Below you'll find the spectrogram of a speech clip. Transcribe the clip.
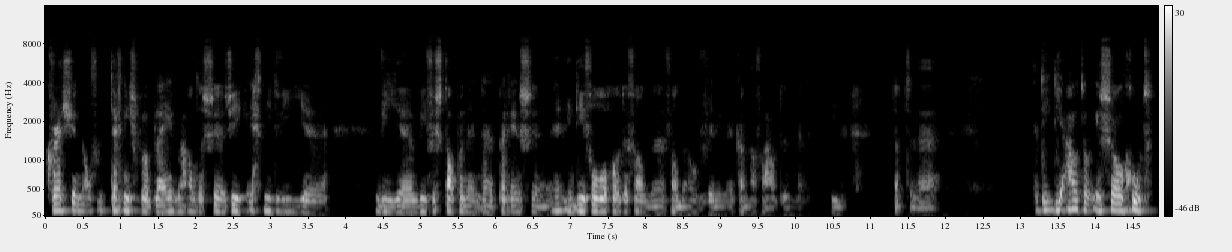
crashen of een technisch probleem. Maar anders zie ik echt niet wie, wie, wie Verstappen en Perez in die volgorde van, van de overwinningen kan afhouden hier. Dat, die, die auto is zo goed.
